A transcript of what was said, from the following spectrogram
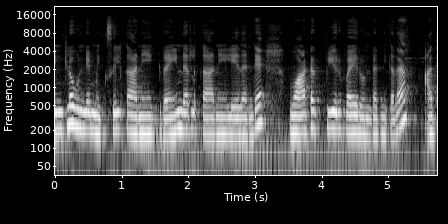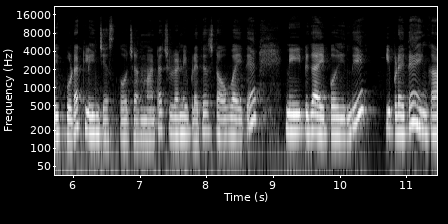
ఇంట్లో ఉండే మిక్సీలు కానీ గ్రైండర్లు కానీ లేదంటే వాటర్ ప్యూరిఫైర్ ఉంటుంది కదా అది కూడా క్లీన్ చేసుకోవచ్చు అనమాట చూడండి ఇప్పుడైతే స్టవ్ అయితే నీట్గా అయిపోయింది. ఇప్పుడైతే ఇంకా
